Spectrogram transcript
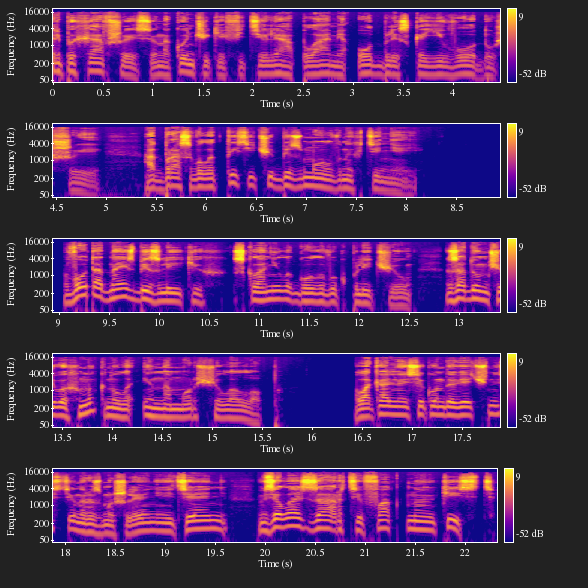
Трепыхавшееся на кончике фитиля пламя отблеска его души отбрасывало тысячи безмолвных теней. Вот одна из безликих склонила голову к плечу, задумчиво хмыкнула и наморщила лоб. Локальная секунда вечности на размышление, тень взялась за артефактную кисть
